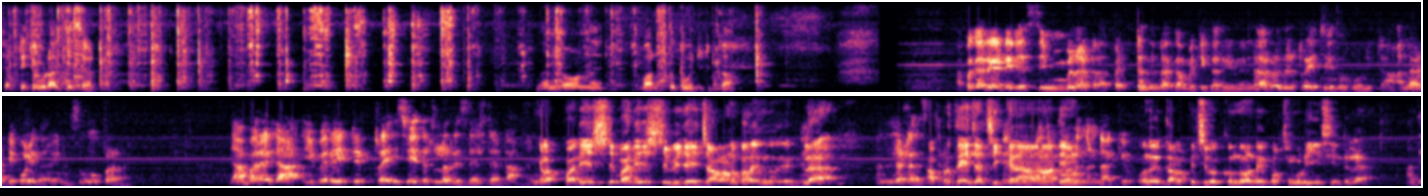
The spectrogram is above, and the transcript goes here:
ചട്ടി ചൂടാക്കിയ ചേട്ട നല്ലോണം വറുത്ത് കോരിയെടുക്കാം. അപ്പൊ കറി കണ്ടില്ലേ? സിമ്പിൾ ആട്ടാ. പെട്ടെന്ന് ഉണ്ടാക്കാൻ പറ്റിയ കറിയാണ്. എല്ലാവരും ഒന്ന് ട്രൈ ചെയ്ത് നോക്കോണ്ടിട്ടാ. അല്ല അടിപൊളി കറിയാണ്. സൂപ്പറാണ് ഞാൻ പറയില്ല ഇവരായിട്ട് ട്രൈ ചെയ്തിട്ടുള്ള റിസൾട്ട് ആട്ടാ. നിങ്ങളെ പരീക്ഷ പരീക്ഷ വിജയിച്ച ആളാണ് പറയുന്നത് അല്ലേ? നല്ല ടേസ്റ്റ് പ്രത്യേകിച്ച് ചിക്കൻ ആദ്യം ഒന്ന് തിളപ്പിച്ച് വെക്കുന്നതുകൊണ്ട് കുറച്ചും കൂടി ഈസി ഉണ്ട് അല്ലേ അത്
